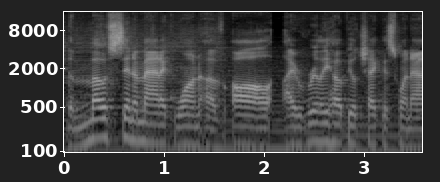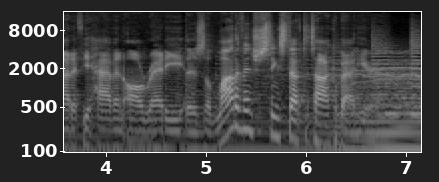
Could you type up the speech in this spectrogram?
the most cinematic one of all. I really hope you'll check this one out if you haven't already. There's a lot of interesting stuff to talk about here.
